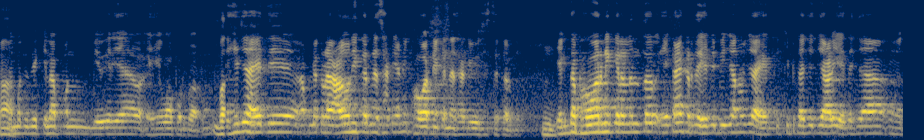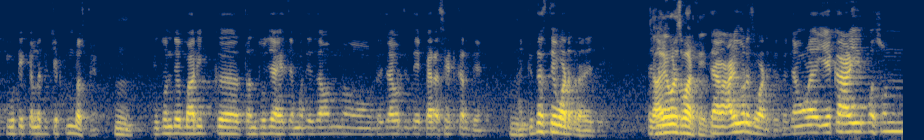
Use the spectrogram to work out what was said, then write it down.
त्यामध्ये देखील आपण बिवेरिया हे वापरतो आपण. बरं. हे जे आहे ते आपल्याकडे आळवणी करण्यासाठी आणि फवारणी करण्यासाठी विशेषतः करतो. हं. एकदा फवारणी केल्यानंतर हे काय करते हे जे बीजाणू जे आहेत ते कीटकाची जी आळी आहे त्याच्या क्युटिकलला ते चिटकून बसते. हं. तिथून ते बारीक तंतू जे आहे त्यामध्ये जाऊन त्याच्यावरती ते पॅरासाईट करते. आणि तिथंच ते वाढत राहते आळीवरच वाढते. त्या आळीवरच वाढते. त्याच्यामुळे एका आळीपासून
